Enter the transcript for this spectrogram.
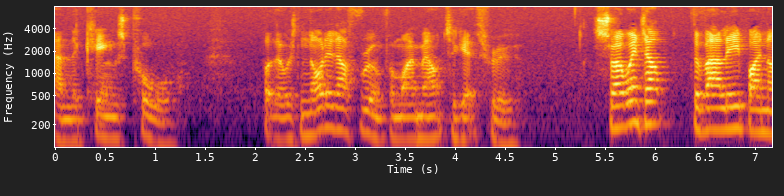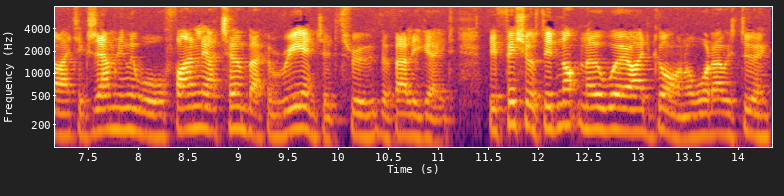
and the king's pool, but there was not enough room for my mount to get through. So I went up the valley by night, examining the wall. Finally, I turned back and re entered through the valley gate. The officials did not know where I'd gone or what I was doing,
